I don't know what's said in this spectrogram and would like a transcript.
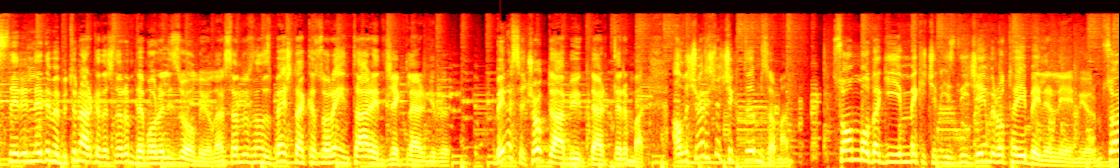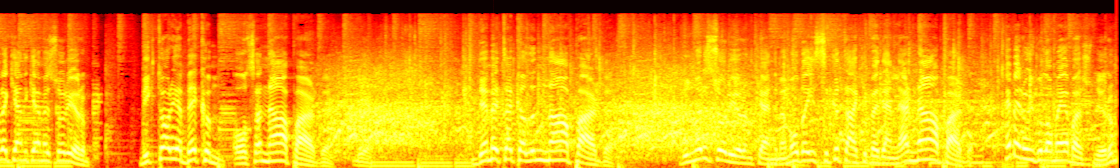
serinledi mi bütün arkadaşlarım demoralize oluyorlar. Sanırsanız 5 dakika sonra intihar edecekler gibi. Benim ise çok daha büyük dertlerim var. Alışverişe çıktığım zaman son moda giyinmek için izleyeceğim bir rotayı belirleyemiyorum. Sonra kendi kendime soruyorum. Victoria Beckham olsa ne yapardı diye. Demet Akalın ne yapardı? Bunları soruyorum kendime. Modayı sıkı takip edenler ne yapardı? Hemen uygulamaya başlıyorum.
